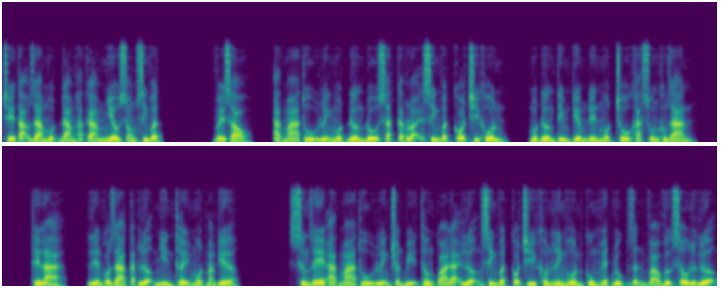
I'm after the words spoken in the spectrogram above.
chế tạo ra một đám hắc cám nhiều sóng sinh vật. Về sau, ác ma thủ lĩnh một đường đồ sắt các loại sinh vật có trí khôn, một đường tìm kiếm đến một chỗ khác xuống không gian. Thế là, liền có ra cắt lượng nhìn thấy một màn kia. Sừng dê ác ma thủ lĩnh chuẩn bị thông qua đại lượng sinh vật có trí khôn linh hồn cùng huyết nhục dẫn vào vực sâu lực lượng,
